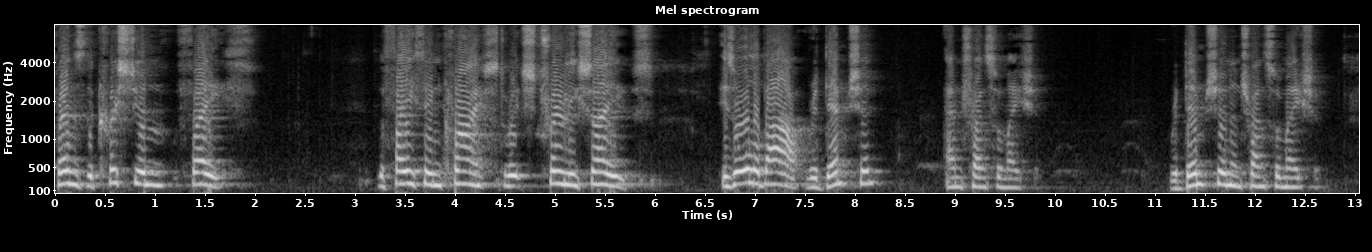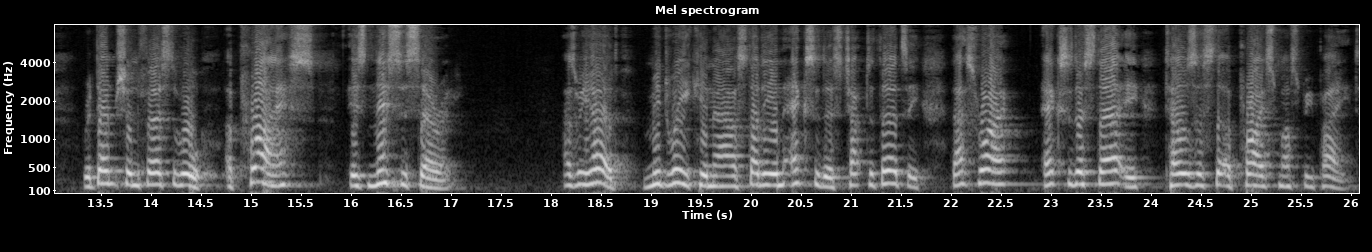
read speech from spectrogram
Friends, the Christian faith, the faith in Christ which truly saves, is all about redemption and transformation. Redemption and transformation. Redemption, first of all, a price is necessary. As we heard midweek in our study in Exodus chapter 30, that's right, Exodus 30 tells us that a price must be paid.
